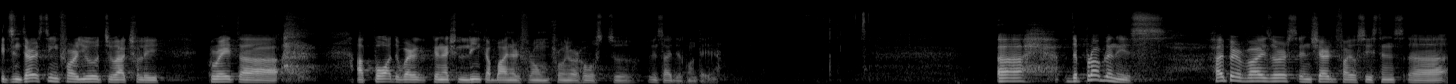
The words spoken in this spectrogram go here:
it's interesting for you to actually create a, a pod where you can actually link a binary from, from your host to inside the container. Uh, the problem is hypervisors and shared file systems, uh,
